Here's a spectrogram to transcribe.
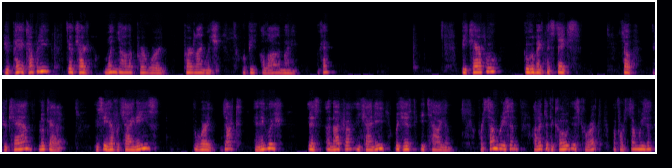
if you pay a company, they'll charge $1 per word, per language, would be a lot of money, okay? Be careful, Google makes mistakes. So if you can, look at it. You see here for Chinese, the word duck in English is anatra in Chinese, which is Italian. For some reason, I looked at the code is correct, but for some reason,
